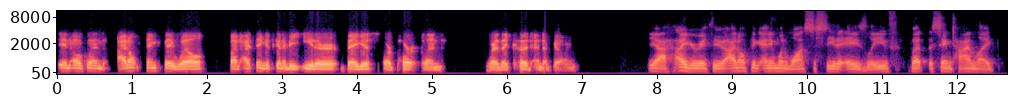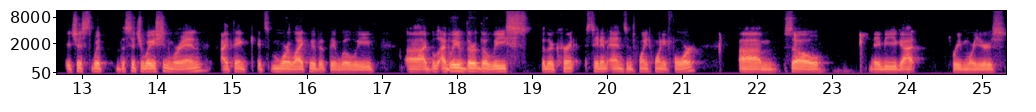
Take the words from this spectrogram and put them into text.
in Oakland. I don't think they will, but I think it's going to be either Vegas or Portland where they could end up going. Yeah, I agree with you. I don't think anyone wants to see the A's leave, but at the same time, like it's just with the situation we're in, I think it's more likely that they will leave. Uh, believe their the lease their current stadium ends in 2024. Um, so maybe you got three more years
